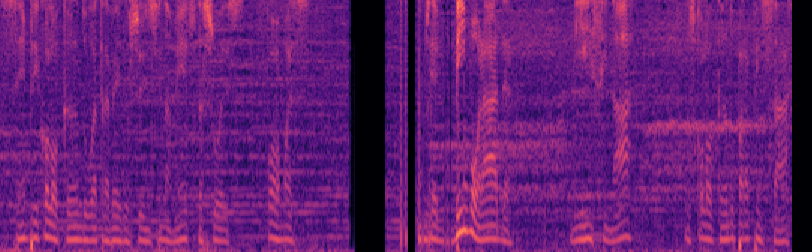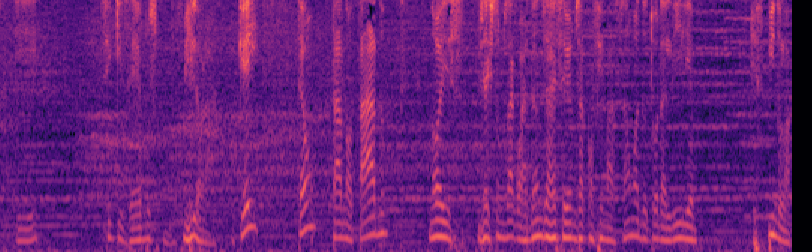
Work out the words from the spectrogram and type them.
sempre colocando através dos seus ensinamentos, das suas formas bem humorada de ensinar, nos colocando para pensar e, se quisermos, melhorar, ok? Então, tá anotado. Nós já estamos aguardando, já recebemos a confirmação, a doutora Lília Espíndola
